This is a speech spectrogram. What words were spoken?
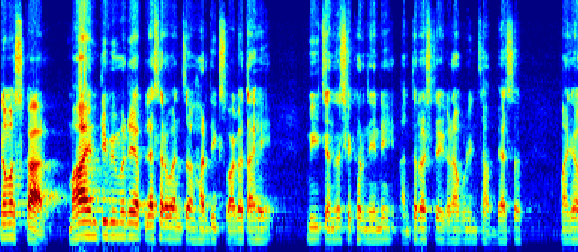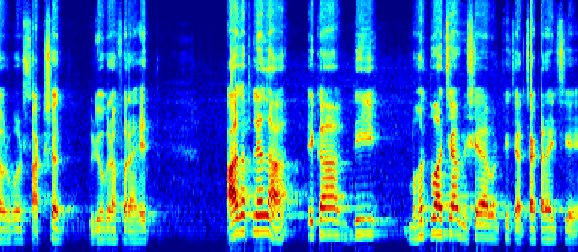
नमस्कार. महा एम टी व्हीमध्ये आपल्या सर्वांचं हार्दिक स्वागत आहे. मी चंद्रशेखर नेने आंतरराष्ट्रीय घडामोडींचा अभ्यासक. माझ्याबरोबर साक्षर व्हिडिओग्राफर आहेत. आज आपल्याला एका अगदी महत्त्वाच्या विषयावरती चर्चा करायची आहे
